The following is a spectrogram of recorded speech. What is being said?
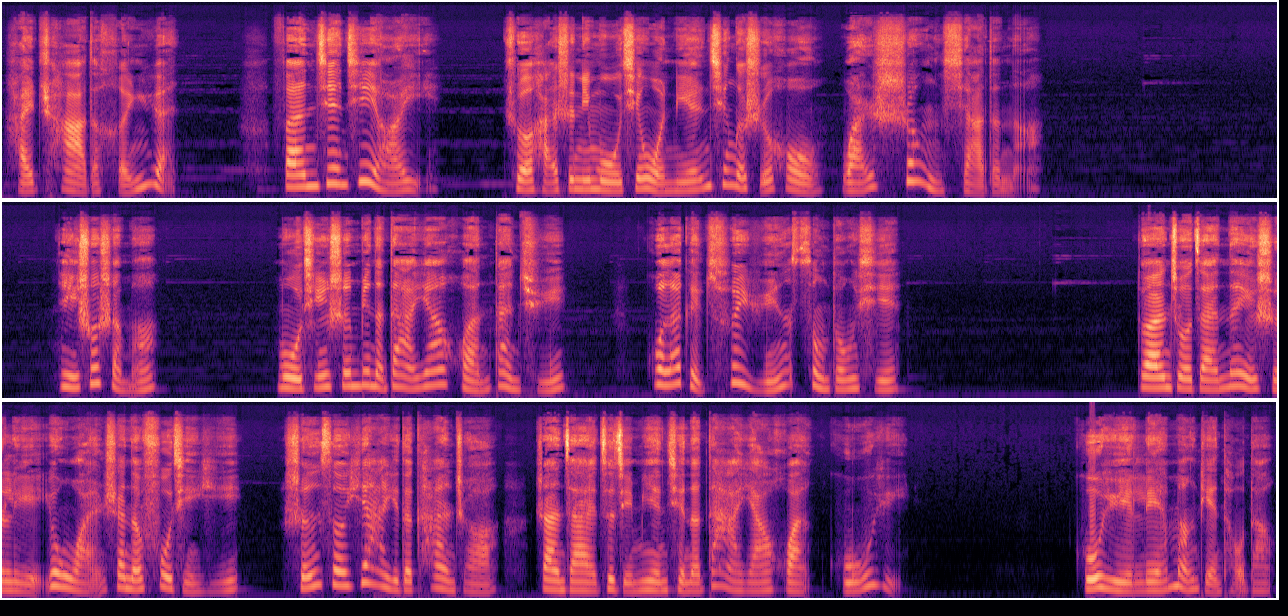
还差得很远。反间计而已，这还是你母亲我年轻的时候玩剩下的呢。你说什么？母亲身边的大丫鬟淡菊过来给翠云送东西。端坐在内室里用晚膳的傅锦仪神色讶异的看着。站在自己面前的大丫鬟谷雨，谷雨连忙点头道：“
